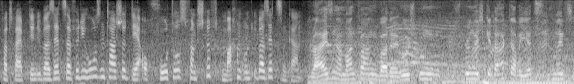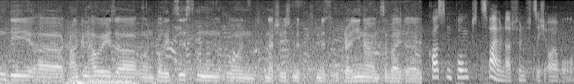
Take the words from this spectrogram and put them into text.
vertreibt den Übersetzer für die Hosentasche, der auch Fotos von Schrift machen und übersetzen kann. Reisen am Anfang war der Ursprung ursprünglich gedacht, aber jetzt nutzen die äh, Krankenhäuser und Polizisten und natürlich mit, mit Ukrainer und so weiter. Kostenpunkt 250 Euro.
